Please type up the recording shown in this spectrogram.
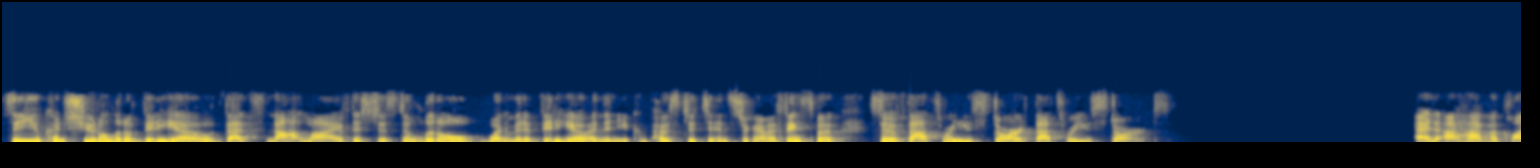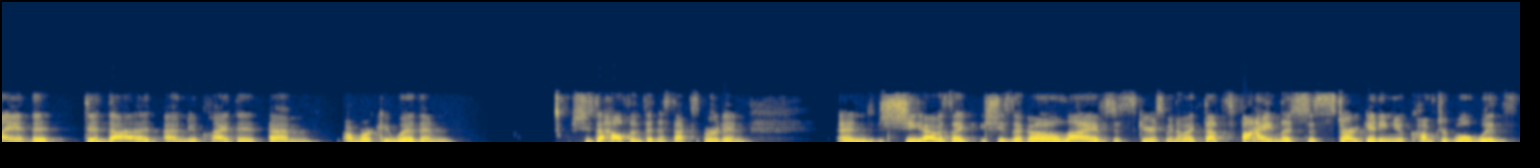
So you can shoot a little video that's not live, that's just a little one minute video, and then you can post it to Instagram and Facebook. So if that's where you start, that's where you start. And I have a client that did that, a, a new client that um, I'm working with, and she's a health and fitness expert. And and she, I was like, she's like, oh, lives just scares me. And I'm like, that's fine. Let's just start getting you comfortable with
